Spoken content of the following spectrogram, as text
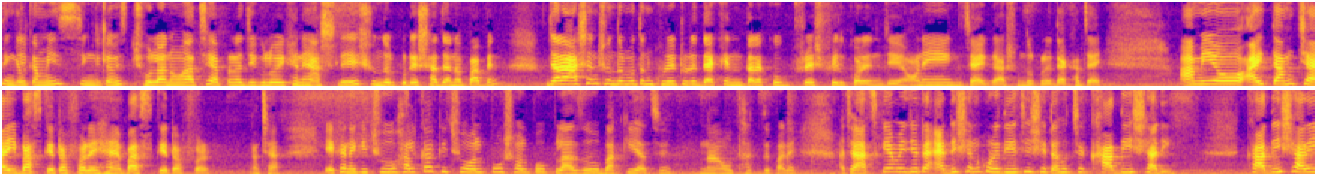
সিঙ্গেল কামিজ সিঙ্গেল কামিজ ঝোলানো আছে। আপনারা যেগুলো এখানে আসলে সুন্দর করে সাজানো পাবেন। যারা আসেন সুন্দর মতন ঘুরে টুরে দেখেন, তারা খুব ফ্রেশ ফিল করেন যে অনেক জায়গা সুন্দর করে দেখা যায়। আমিও আইতাম চাই বাস্কেট অফারে হ্যাঁ বাস্কেট অফার আচ্ছা এখানে কিছু হালকা, কিছু অল্প, স্বল্প প্লাজো বাকি আছে। নাও থাকতে পারে। আচ্ছা আজকে আমি যেটা অ্যাডিশন করে দিয়েছি সেটা হচ্ছে খাদি শাড়ি। খাদি শাড়ি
